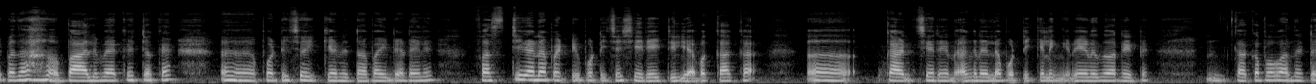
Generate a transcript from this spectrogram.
ഇപ്പം അതാ പാൽ പാക്കറ്റൊക്കെ പൊട്ടിച്ച് ഒഴിക്കാൻ കേട്ടോ അപ്പം അതിന്റെ ഇടയിൽ ഫസ്റ്റ് ഞാൻ ആ പെട്ടി പൊട്ടിച്ച ശരിയായിട്ടില്ല. അപ്പം കാക്ക കാണിച്ചു തരാണ്. അങ്ങനെയല്ല പൊട്ടിക്കൽ ഇങ്ങനെയാണെന്ന് പറഞ്ഞിട്ട് കാക്ക ഇപ്പോൾ വന്നിട്ട്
